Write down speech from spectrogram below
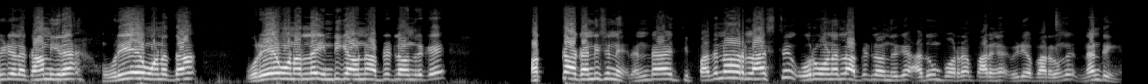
வீடியோவில் காமிக்கிறேன். ஒரே ஓனர் தான். ஒரே ஓனரில் இண்டிகா ஒன்று அப்டேட்டில் வந்திருக்கு. பக்கா கண்டிஷனு ரெண்டாயிரத்தி பதினாறு லாஸ்ட்டு ஒரு ஓனரில் அப்டேட்டில் வந்திருக்கு. அதுவும் போடுறேன். பாருங்கள் வீடியோ பாருங்க நன்றிங்க.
